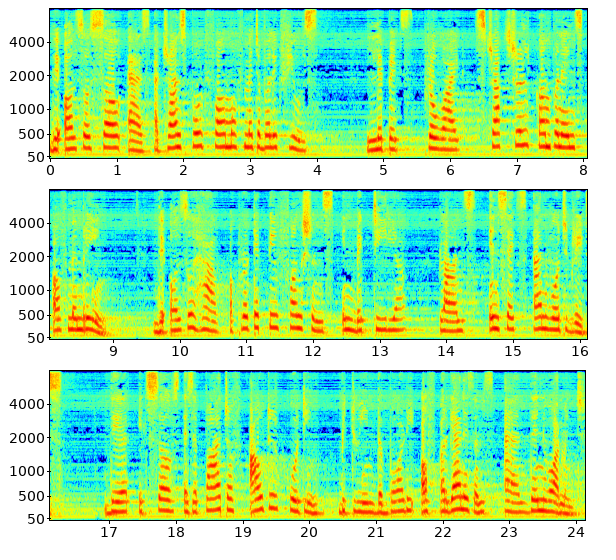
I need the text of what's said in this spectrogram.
They also serve as a transport form of metabolic fuels. Lipids provide structural components of membrane. They also have a protective functions in bacteria, plants, insects and vertebrates. There it serves as a part of outer coating between the body of organisms and the environment.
